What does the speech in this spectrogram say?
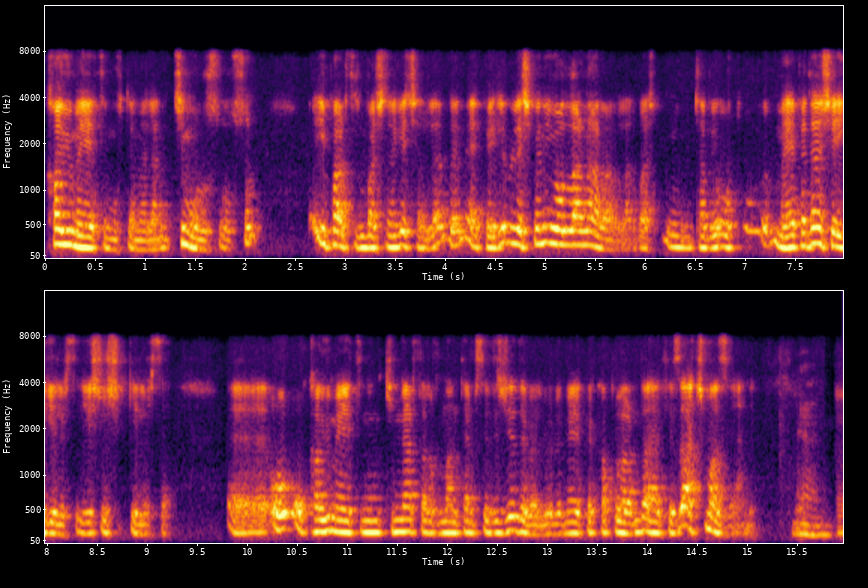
kayyum heyeti muhtemelen kim olursa olsun İyi Parti'nin başına geçerler ve MHP ile birleşmenin yollarını ararlar. Baş, tabii o, MHP'den şey gelirse, yeşil ışık gelirse. e, o, o kayyum heyetinin kimler tarafından temsil edeceği de belli. Öyle MHP kapılarında herkese açmaz yani. Yani. E,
